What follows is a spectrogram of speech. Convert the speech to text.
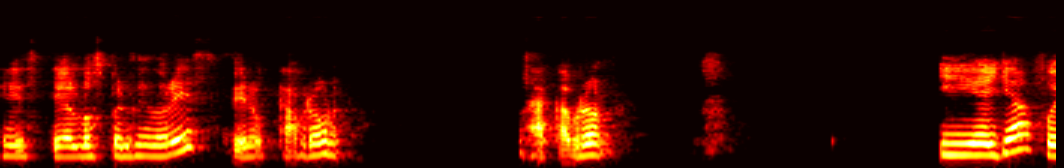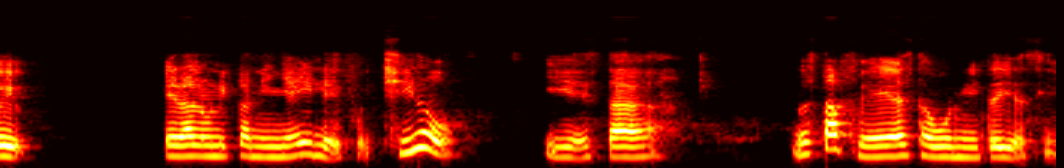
este a los perdedores, pero cabrón. O sea, cabrón. Y ella fue era la única niña y le fue chido. Y está no está fea, está bonita y así.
